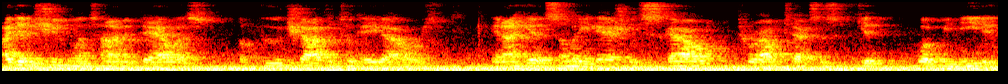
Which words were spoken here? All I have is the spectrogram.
I, I did a shoot one time in Dallas, a food shot that took eight hours. And I had somebody actually scout throughout Texas, get what we needed,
